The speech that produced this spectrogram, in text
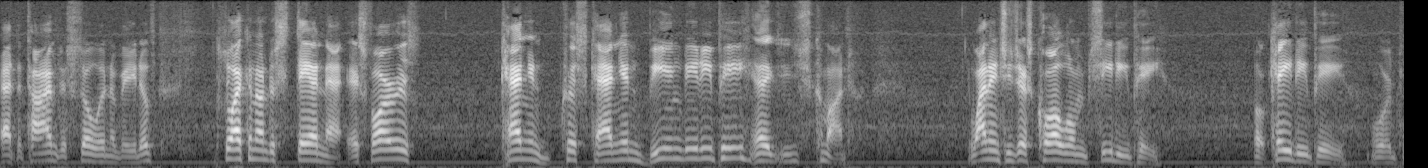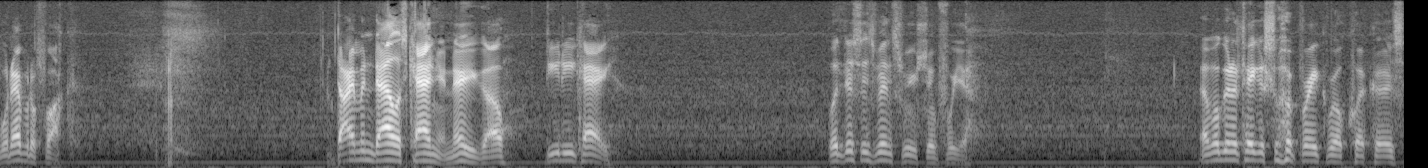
at the time just so innovative. So I can understand that. As far as Kanyon, Chris Kanyon being DDP, uh, come on. Why didn't you just call him CDP or KDP or whatever the fuck? Diamond Dallas Kanyon. There you go. DDK. But this is Vince Russo for you. And we're going to take a short break real quick because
